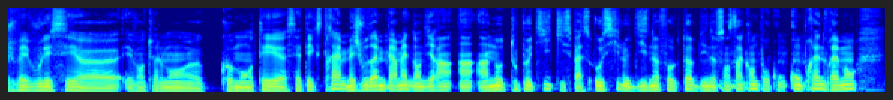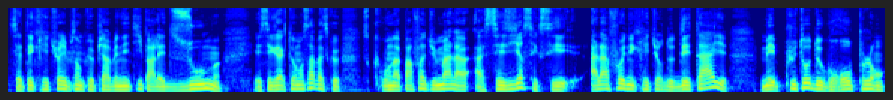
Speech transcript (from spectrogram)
Je vais vous laisser euh, éventuellement euh, commenter euh, cet extrait, mais je voudrais me permettre d'en dire un, autre tout petit qui se passe aussi le 19 octobre 1950 pour qu'on comprenne vraiment cette écriture. Il me semble que Pierre Benetti parlait de zoom, et c'est exactement ça, parce que ce qu'on a parfois du mal à, saisir, c'est que c'est à la fois une écriture de détails, mais plutôt de gros plans.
